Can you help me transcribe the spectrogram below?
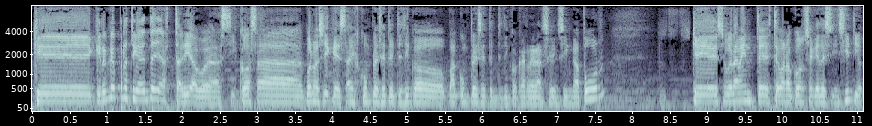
Que creo que prácticamente ya estaría, pues así cosas... Bueno, sí que Sainz cumple 75, va a cumplir 75 carreras en Singapur, que seguramente Esteban Ocon se quede sin sitio.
